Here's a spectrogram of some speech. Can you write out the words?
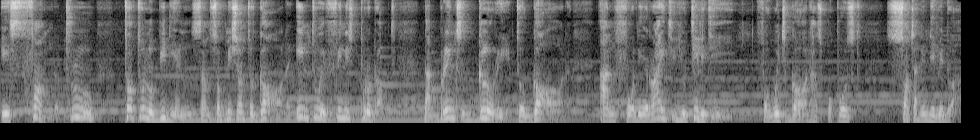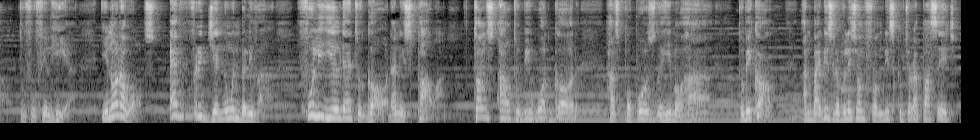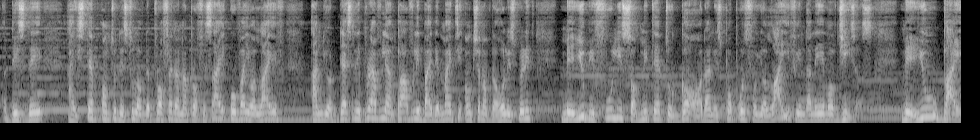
is formed through total obedience and submission to God into a finished product that brings glory to God and for the right utility for which God has proposed such an individual to fulfill here. In other words, every genuine believer fully yielded to God and His power turns out to be what God has proposed to him or her to become. And by this revelation from this scriptural passage this day, I step onto the stool of the prophet and I prophesy over your life and your destiny prayerfully and powerfully by the mighty unction of the Holy Spirit. May you be fully submitted to God and His purpose for your life in the name of Jesus. May you, by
